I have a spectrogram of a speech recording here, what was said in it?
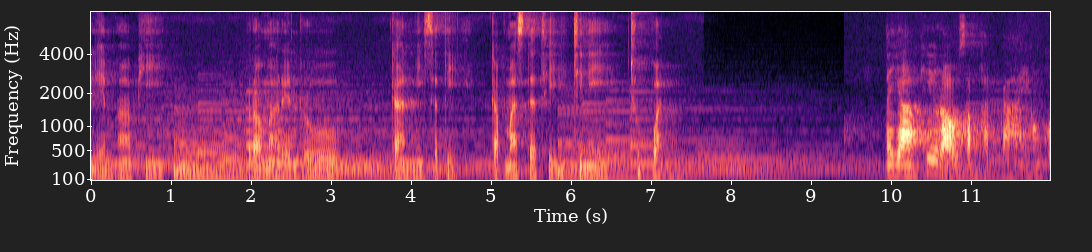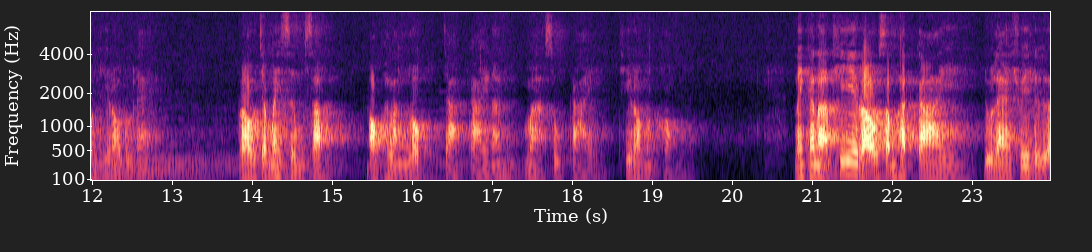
ยน MRP เรามาเรียนรู้การมีสติกับ Master T ที่ที่นี่ทุกวัน ในยามที่เราสัมผัสกายของคนที่เราดูแล เราจะไม่ซึมซับเอาพลังลบจากกายนั้นมาสู่กายที่เรามาครอง ในขณะที่เราสัมผัสกายดูแลช่วยเหลือ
